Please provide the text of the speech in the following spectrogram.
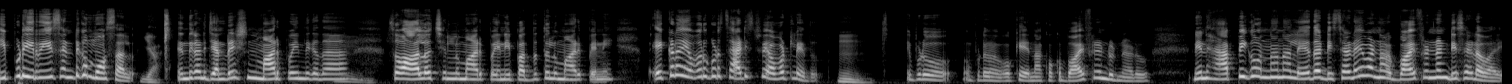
ఇప్పుడు ఈ రీసెంట్గా మోసాలు. యా. ఎందుకంటే జనరేషన్ మారిపోయింది కదా. సో ఆలోచనలు మారిపోయినాయి పద్ధతులు మారిపోయినాయి. ఎక్కడ ఎవరు కూడా సాటిస్ఫై అవ్వట్లేదు. ఇప్పుడు ఇప్పుడు ఓకే నాకు ఒక బాయ్ ఫ్రెండ్ ఉన్నాడు. నేను హ్యాపీగా ఉన్నానా లేదా డిసైడ్ అయ్యి వాడు నా బాయ్ ఫ్రెండ్ అని డిసైడ్ అవ్వాలి.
